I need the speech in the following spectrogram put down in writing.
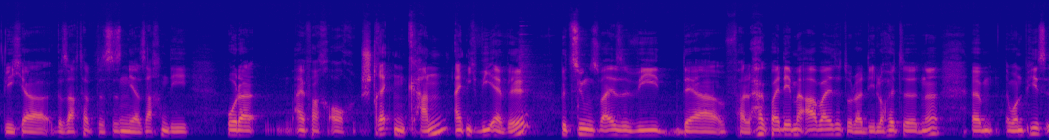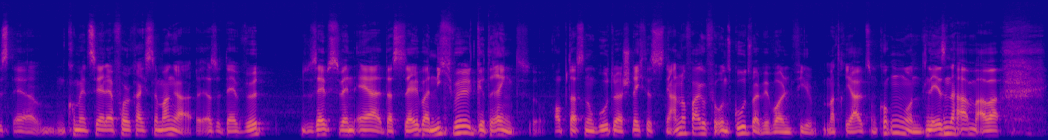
wie ich ja gesagt habe, das sind ja Sachen, die oder einfach auch strecken kann, eigentlich wie er will, beziehungsweise wie der Verlag, bei dem er arbeitet oder die Leute. Ne? Ähm, One Piece ist der kommerziell erfolgreichste Manga. Also der wird, selbst wenn er das selber nicht will, gedrängt. Ob das nun gut oder schlecht ist, ist eine andere Frage. Für uns gut, weil wir wollen viel Material zum Gucken und Lesen haben, aber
